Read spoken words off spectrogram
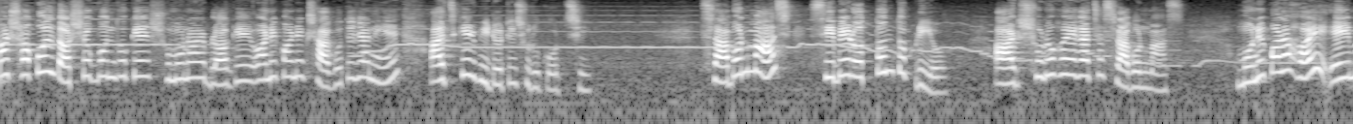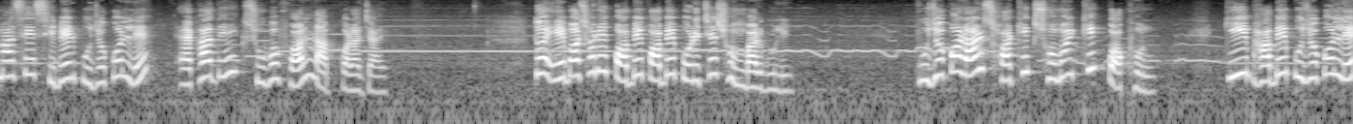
আমার সকল দর্শক বন্ধুকে সুমনার ব্লগে অনেক অনেক স্বাগত জানিয়ে আজকের ভিডিওটি শুরু করছি। শ্রাবণ মাস শিবের অত্যন্ত প্রিয়, আর শুরু হয়ে গেছে শ্রাবণ মাস। মনে করা হয় এই মাসে শিবের পুজো করলে একাধিক শুভ ফল লাভ করা যায়। তো এবছরে কবে কবে পড়েছে সোমবারগুলি? পুজো করার সঠিক সময় ঠিক কখন? কীভাবে পুজো করলে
